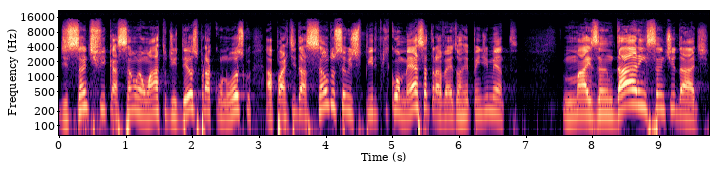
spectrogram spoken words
de santificação é um ato de Deus para conosco a partir da ação do seu Espírito que começa através do arrependimento. Mas andar em santidade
